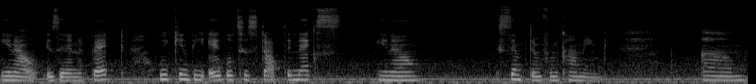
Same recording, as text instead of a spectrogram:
you know is in effect we can be able to stop the next you know symptom from coming um,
